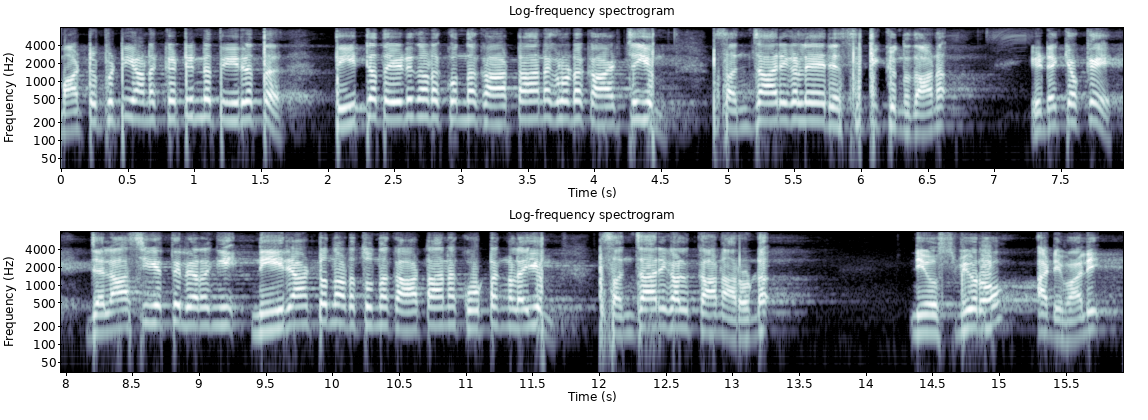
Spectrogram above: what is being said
മാട്ടുപ്പെട്ടി അണക്കെട്ടിന്റെ തീരത്ത് തീറ്റ തേടി നടക്കുന്ന കാട്ടാനകളുടെ കാഴ്ചയും സഞ്ചാരികളെ രസിപ്പിക്കുന്നതാണ്. ഇടയ്ക്കൊക്കെ ജലാശയത്തിലിറങ്ങി നീരാട്ടു നടത്തുന്ന കാട്ടാന കൂട്ടങ്ങളെയും സഞ്ചാരികൾ കാണാറുണ്ട്. News bureau Adimali.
